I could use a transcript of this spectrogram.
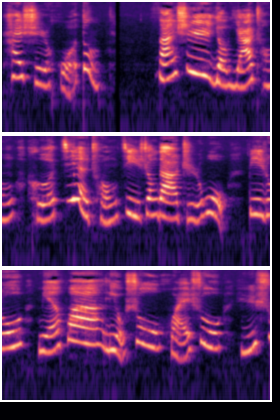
开始活动，凡是有蚜虫和介虫寄生的植物，比如棉花、柳树、槐树、榆树、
